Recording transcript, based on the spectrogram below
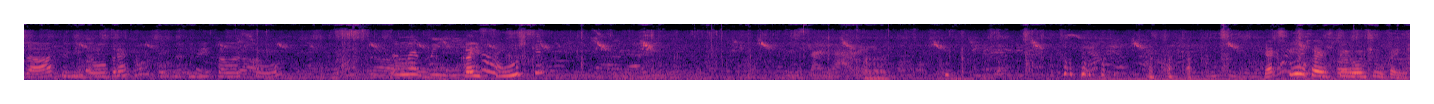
Да, тобі добре. Тобі поїхали. Кайфушки. Як слухаєш, ти його чухаєш.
